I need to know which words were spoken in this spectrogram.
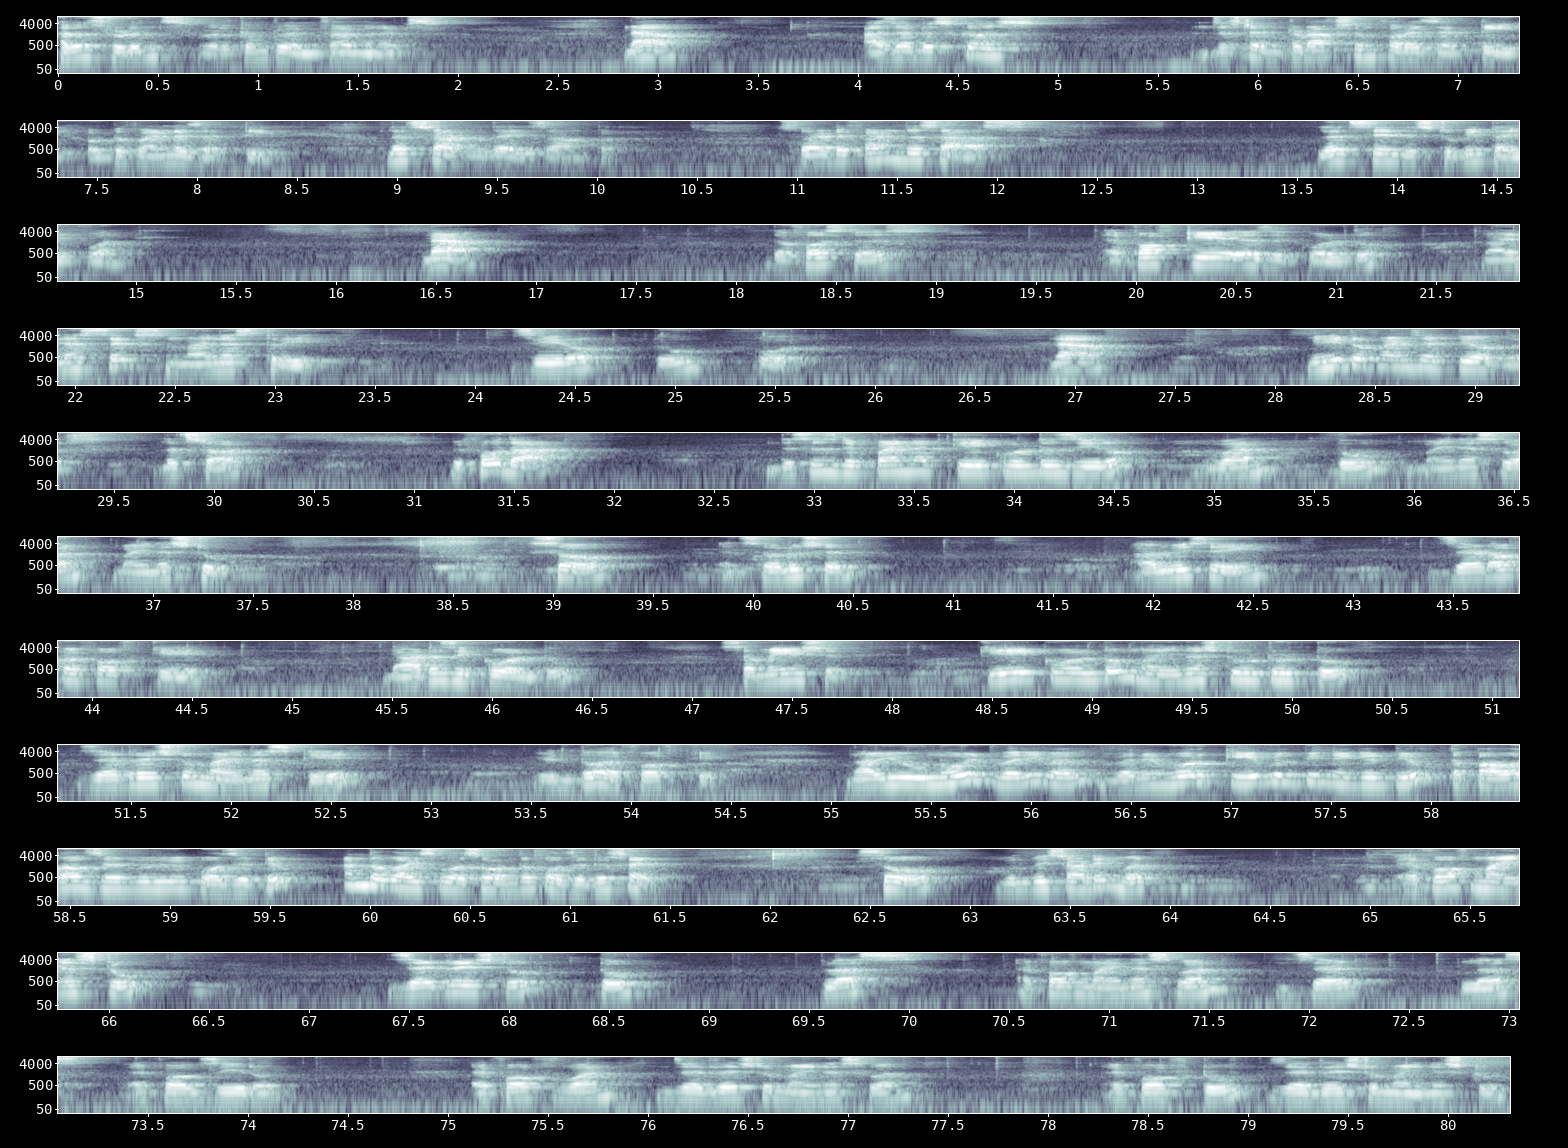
Hello students, welcome to in 5 minutes. Now, as I discussed, just an introduction for a ZT, how to find a ZT. Let's start with the example. So I define this as, let's say this to be type 1. Now, the first is f of k is equal to minus 6 minus 3 0 2 4. Now, we need to find ZT of this. Let's start. Before that, this is defined at k equal to 0, 1, 2, minus 1, minus 2. So, in solution, I'll be saying z of f of k that is equal to summation k equal to minus 2 to 2 z raised to minus k into f of k. Now you know it very well, whenever k will be negative, the power of z will be positive and the vice versa on the positive side. So we'll be starting with f of minus 2 z raised to 2 plus f of minus 1 z plus f of 0 f of 1 z raised to minus 1 f of 2 z raised to minus 2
